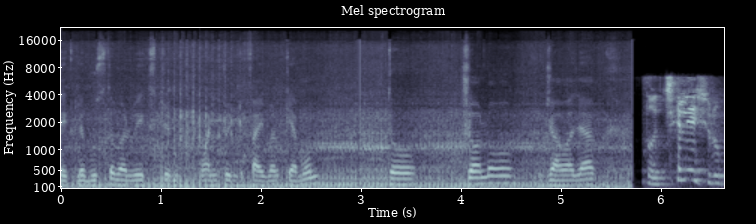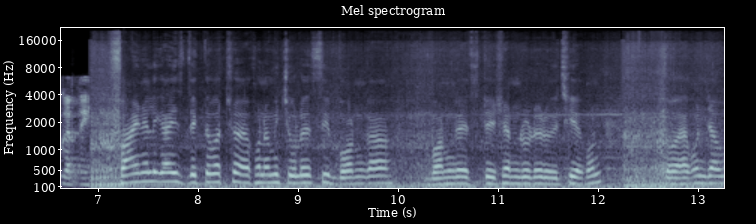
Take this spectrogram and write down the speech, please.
দেখলে বুঝতে পারবে Xtreme one twenty five R কেমন। তো চলো যাওয়া যাক। তো ছেলে শুরু করতে। ফাইনালি গাইজ দেখতে পাচ্ছ এখন আমি চলে এসেছি বনগা বনগা স্টেশন রোডে রয়েছি এখন। তো এখন যাব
